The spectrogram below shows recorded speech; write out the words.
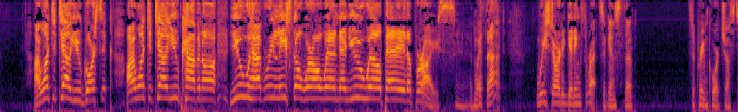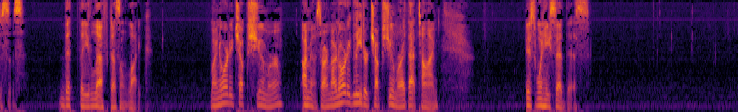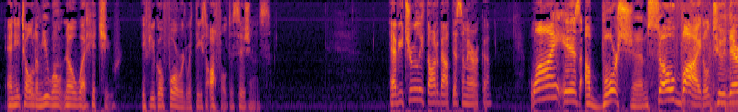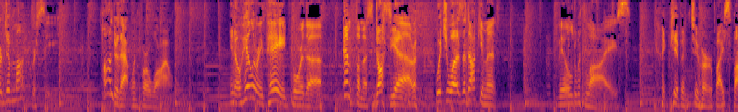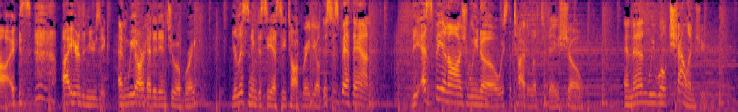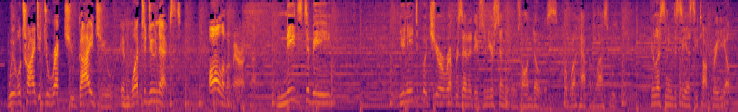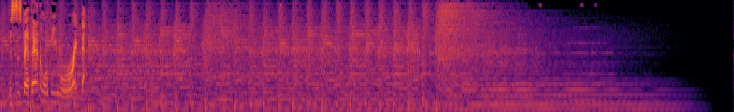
I want to tell you, Gorsuch, I want to tell you, Kavanaugh, you have released the whirlwind and you will pay the price. And with that, we started getting threats against the Supreme Court justices that the left doesn't like. Minority Chuck Schumer, I'm sorry, Minority Leader Chuck Schumer at that time is when he said this. And he told him, you won't know what hit you if you go forward with these awful decisions. Have you truly thought about this, America? Why is abortion so vital to their democracy? Ponder that one for a while. You know, Hillary paid for the infamous dossier, which was a document filled with lies given to her by spies. I hear the music and we are headed into a break. You're listening to CSC Talk Radio. This is Beth Ann. The espionage we know is the title of today's show. And then we will challenge you. We will try to direct you, guide you in what to do next. All of America needs to be you need to put your representatives and your senators on notice for what happened last week. You're listening to CSC Talk Radio. This is Beth Ann, and we'll be right back.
